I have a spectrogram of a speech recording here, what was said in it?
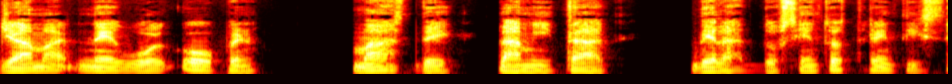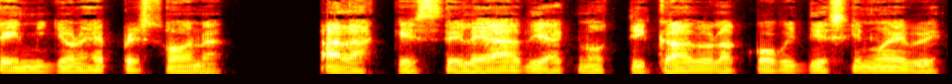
JAMA Network Open, más de la mitad de las 236 millones de personas a las que se le ha diagnosticado la COVID-19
